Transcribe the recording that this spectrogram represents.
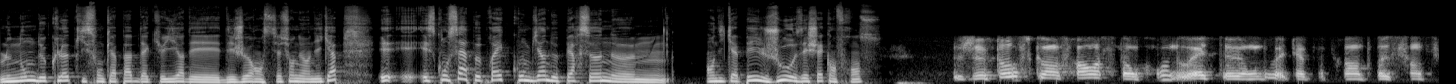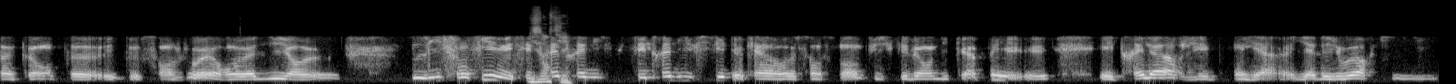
le nombre de clubs qui sont capables d'accueillir des, des, joueurs en situation de handicap. Est-ce qu'on sait à peu près combien de personnes euh, handicapées jouent aux échecs en France? Je pense qu'en France, donc on doit être, on doit être à peu près entre 150 et 200 joueurs, on va dire licenciés, mais c'est très très c'est très difficile de faire un recensement puisque le handicap est, est, très large et bon, il y a, il y a des joueurs qui,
